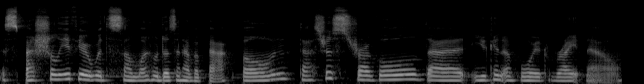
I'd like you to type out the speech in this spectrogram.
especially if you're with someone who doesn't have a backbone. That's just struggle that you can avoid right now.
